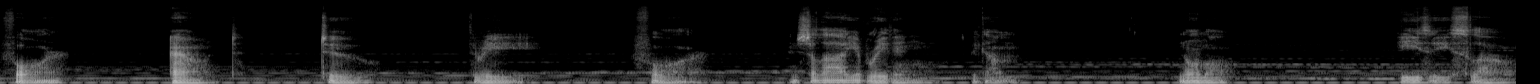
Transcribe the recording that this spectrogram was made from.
four, out, two, three, four, and just allow your breathing to become normal, easy, slow,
